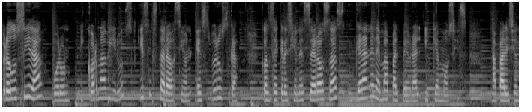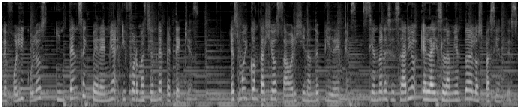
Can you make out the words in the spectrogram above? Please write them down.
producida por un picornavirus y su instalación es brusca, con secreciones serosas, gran edema palpebral y quemosis, aparición de folículos, intensa hiperemia y formación de petequias. Es muy contagiosa, originando epidemias, siendo necesario el aislamiento de los pacientes.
